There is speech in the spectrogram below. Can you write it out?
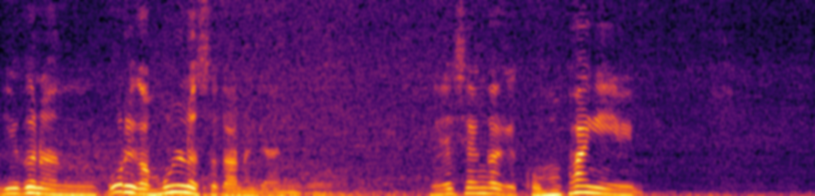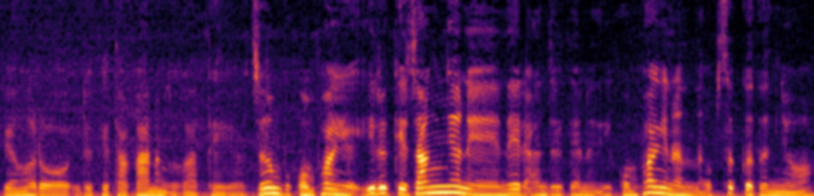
이거는 뿌리가 물러서 가는 게 아니고 내 생각에 곰팡이 병으로 이렇게 다 가는 것 같아요. 전부 곰팡이가 이렇게 작년에 내려앉을 때는 이 곰팡이는 없었거든요.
